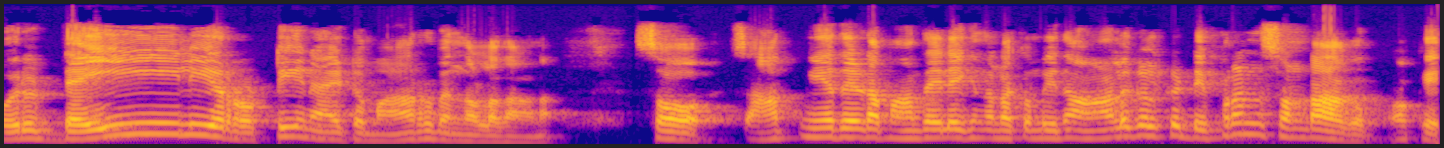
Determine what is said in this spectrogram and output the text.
ഒരു ഡെയിലി റൊട്ടീനായിട്ട് മാറുമെന്നുള്ളതാണ്. സോ ആത്മീയതയുടെ പാതയിലേക്ക് നടക്കുമ്പോൾ ഇത് ആളുകൾക്ക് ഡിഫറൻസ് ഉണ്ടാകും. ഓക്കെ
